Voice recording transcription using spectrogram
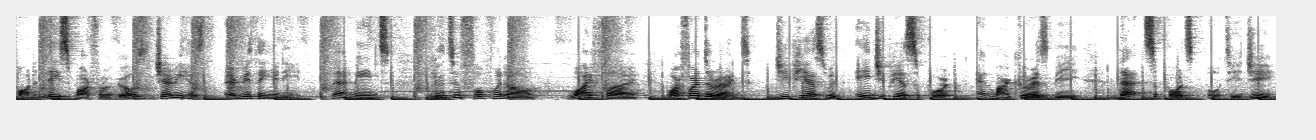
modern day smartphone goes, Jerry has everything you need. That means Bluetooth 4.0, Wi-Fi, Wi-Fi Direct, GPS with AGPS support, and microSD that supports OTG.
